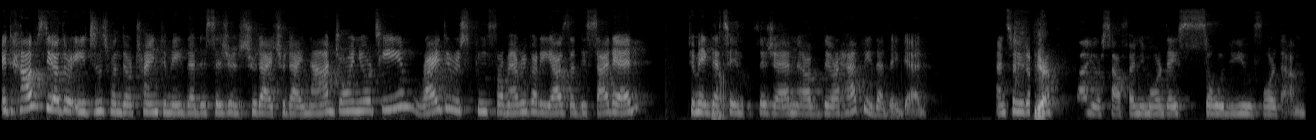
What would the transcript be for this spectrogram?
it helps the other agents when they're trying to make that decision should i should i not join your team right there is proof from everybody else that decided to make that yeah. same decision of they're happy that they did and so you don't yeah. have to tell yourself anymore they sold you for them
